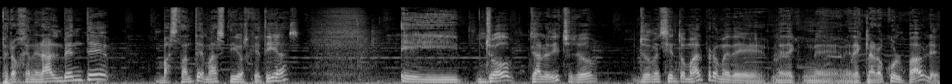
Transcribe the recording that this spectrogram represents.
pero generalmente bastante más tíos que tías. Y yo, ya lo he dicho, yo, yo me siento mal, pero me, me, de- me- me declaro culpable.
